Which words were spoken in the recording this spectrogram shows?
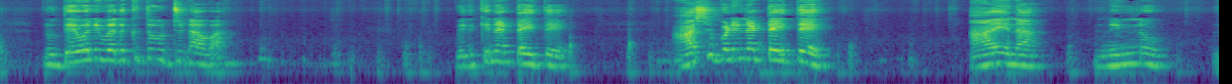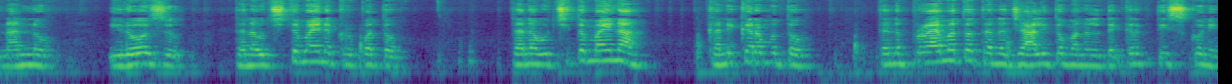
నువ్వు దేవుని వెతుకుతూ ఉంటున్నావా? వెతికినట్టయితే ఆశపడినట్టయితే ఆయన నిన్ను నన్ను ఈరోజు తన ఉచితమైన కృపతో తన ఉచితమైన కనికరముతో తన ప్రేమతో తన జాలితో మనల్ని దగ్గరకు తీసుకొని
